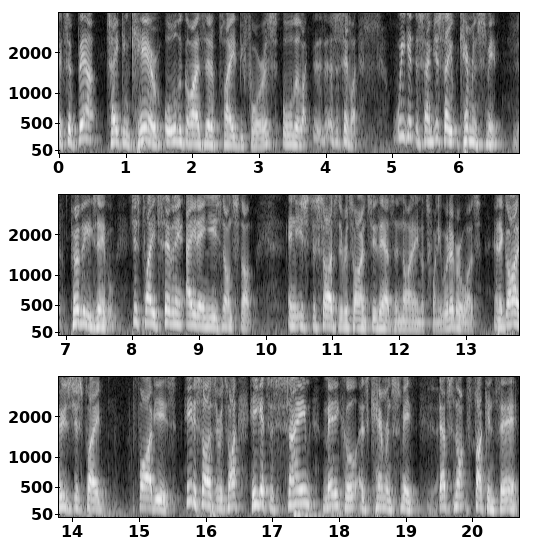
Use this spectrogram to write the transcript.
It's about taking care of all the guys that have played before us. All the like, as I said, like we get the same. Just say Cameron Smith, Yeah. perfect example. Just played 17, 18 years non-stop, and he just decides to retire in 2019 or 20, whatever it was. And a guy who's just played five years, he decides to retire. He gets the same medical as Cameron Smith. That's not fucking fair.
